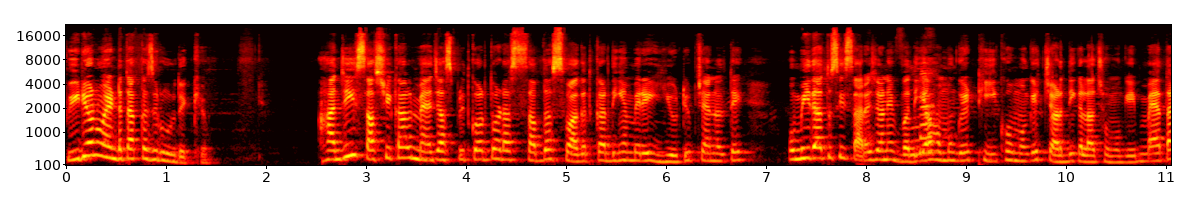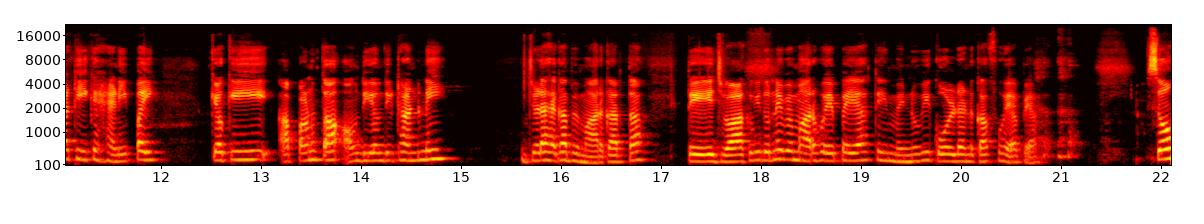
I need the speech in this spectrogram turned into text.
ਵੀਡੀਓ ਨੂੰ ਐਂਡ ਤੱਕ ਜ਼ਰੂਰ ਦੇਖਿਓ। ਹਾਂਜੀ, ਸਤਿ ਸ਼੍ਰੀ ਅਕਾਲ, ਮੈਂ ਜਸਪ੍ਰੀਤ ਕੌਰ, ਤੁਹਾਡਾ ਸਭ ਦਾ ਸਵਾਗਤ ਕਰਦੀ ਹਾਂ ਮੇਰੇ YouTube ਚੈਨਲ ਤੇ। ਉਮੀਦ ਆ ਤੁਸੀਂ ਸਾਰੇ ਜਾਣੇ ਵਧੀਆ ਹੋਵੋਗੇ, ਠੀਕ ਹੋਵੋਗੇ, ਚੜ੍ਹਦੀ ਕਲਾ ਚ ਹੋਵੋਗੇ। ਮੈਂ ਤਾਂ ਠੀਕ ਹੈ ਨਹੀਂ ਭਾਈ, ਕਿਉਂਕਿ ਆਪਾਂ ਨੂੰ ਤਾਂ ਆਉਂਦੀ ਆਉਂਦੀ ਠੰਡ ਨਹੀਂ, ਜਿਹੜਾ ਹੈਗਾ ਬਿਮਾਰ ਕਰਤਾ। ਤੇ ਜਵਾਕ ਵੀ ਦੋਨੇ ਬਿਮਾਰ ਹੋਏ ਪਏ ਆ ਤੇ ਮੈਨੂੰ ਵੀ ਕੋਲਡ ਐਂਡ ਕਫ ਹੋਇਆ ਪਿਆ। ਸੋ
